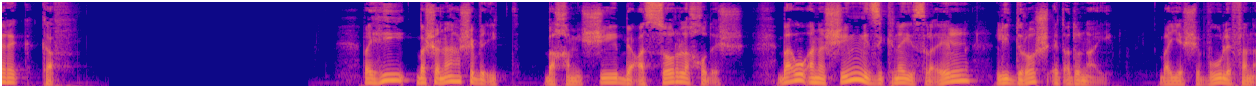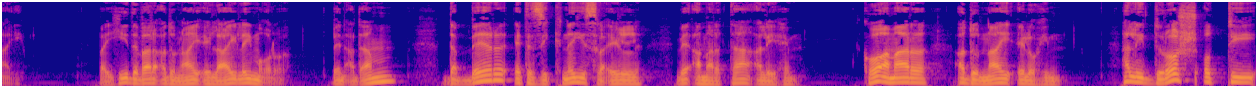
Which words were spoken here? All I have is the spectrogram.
פרק כ. ויהי בשנה השביעית, בחמישי בעשור לחודש, באו אנשים מזקני ישראל לדרוש את אדוני, וישבו לפני. ויהי דבר אדוני אלי לאמור, בן אדם, דבר את זקני ישראל, ואמרת עליהם. כה אמר אדוני אלוהים, הלדרוש אותי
